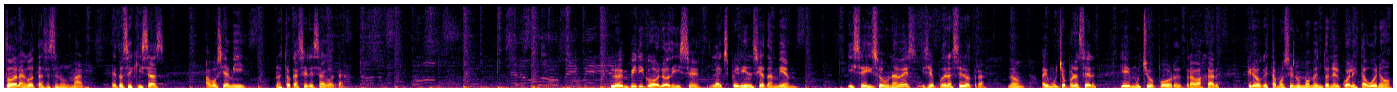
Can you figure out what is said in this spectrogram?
Todas las gotas hacen un mar. Entonces quizás a vos y a mí nos toca hacer esa gota. Lo empírico lo dice, la experiencia también y se hizo una vez y se podrá hacer otra, ¿no? Hay mucho por hacer y hay mucho por trabajar. Creo que estamos en un momento en el cual está bueno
